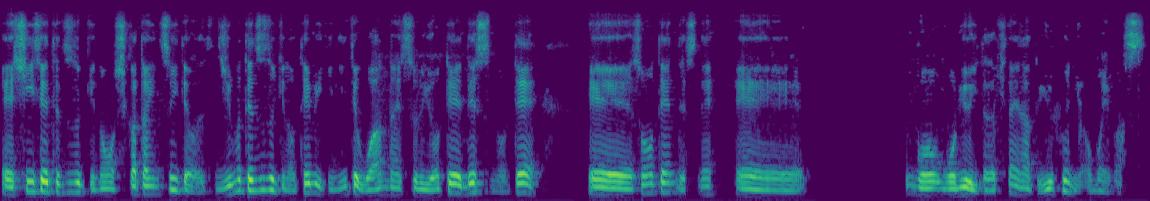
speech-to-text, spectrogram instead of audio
え申請手続きの仕方についてはです、ね、事務手続きの手引きにてご案内する予定ですので、えその点ですね、えご、ご留意いただきたいなというふうに思います。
